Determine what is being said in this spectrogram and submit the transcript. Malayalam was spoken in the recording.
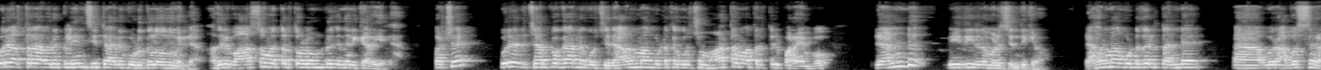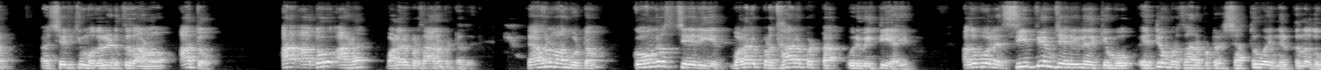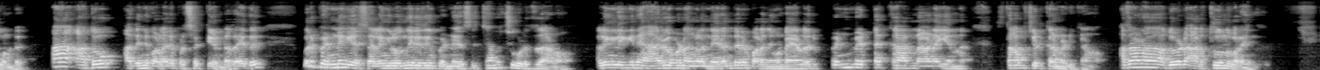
ഒരു അത്ര ഒരു ക്ലീൻ ചിറ്റ് ആരും കൊടുക്കുന്നൊന്നുമില്ല. അതിൽ വാസ്തവം എത്രത്തോളം ഉണ്ട് എന്ന് എനിക്കറിയില്ല. പക്ഷെ ഒരു ചെറുപ്പക്കാരനെ കുറിച്ച് രാഹുൽ മാങ്കൂട്ടത്തെ കുറിച്ച് മാത്രം അത്തരത്തിൽ പറയുമ്പോൾ രണ്ട് രീതിയിൽ നമ്മൾ ചിന്തിക്കണം. രാഹുൽ മാങ്കൂട്ടത്തിൽ തന്റെ ഒരു അവസരം ശരിക്കും മുതലെടുത്തതാണോ അതോ? ആ അതോ ആണ് വളരെ പ്രധാനപ്പെട്ടത്. രാഹുൽ മാങ്കൂട്ടം കോൺഗ്രസ് ചേരിയിൽ വളരെ പ്രധാനപ്പെട്ട ഒരു വ്യക്തിയായും. അതുപോലെ സി പി എം ചേരിയിൽ നിൽക്കുമ്പോൾ ഏറ്റവും പ്രധാനപ്പെട്ട ഒരു ശത്രുവായി നിൽക്കുന്നത് കൊണ്ട് ആ അതോ അതിന് വളരെ പ്രസക്തിയുണ്ട്. അതായത് ഒരു പെണ്ണ് കേസ് അല്ലെങ്കിൽ ഒന്നിലധികം പെണ്ണ് കേസ് ചമച്ചു കൊടുത്തതാണോ? അല്ലെങ്കിൽ ഇങ്ങനെ ആരോപണങ്ങൾ നിരന്തരം പറഞ്ഞുകൊണ്ട് അയാൾ ഒരു പെൺവെട്ടക്കാരനാണ് എന്ന് സ്ഥാപിച്ചെടുക്കാൻ വേണ്ടിയിട്ടാണോ? അതാണ് ആ അതോടെ അർത്ഥം എന്ന് പറയുന്നത്.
